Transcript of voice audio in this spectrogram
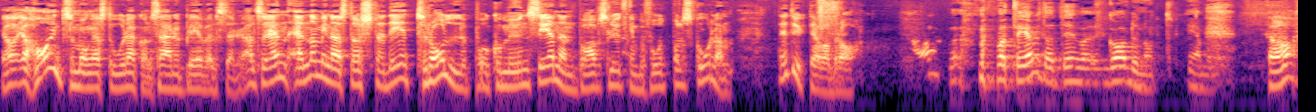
Ja, jag har inte så många stora konsertupplevelser. Alltså en, en av mina största, det är Troll på kommunscenen på avslutningen på fotbollsskolan. Det tyckte jag var bra. Vad trevligt att det var, gav det något, Emil. Ja.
